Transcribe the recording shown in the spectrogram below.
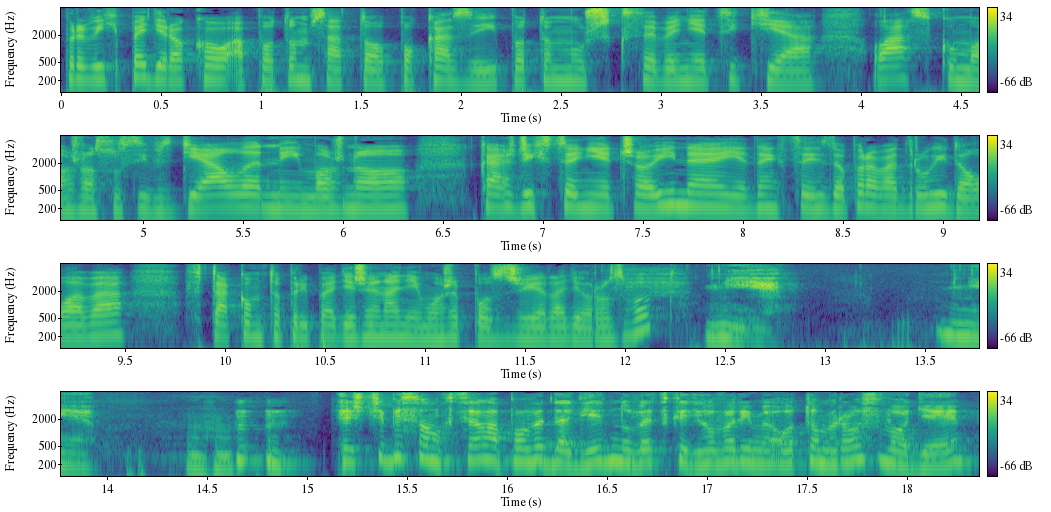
prvých 5 rokov a potom sa to pokazí, potom už k sebe necítia lásku, možno sú si vzdialení, možno každý chce niečo iné, jeden chce ísť doprava, druhý doľava. V takomto prípade žena nemôže požiadať o rozvod? Nie. Nie. Uh-huh. Ešte by som chcela povedať jednu vec, keď hovoríme o tom rozvode.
